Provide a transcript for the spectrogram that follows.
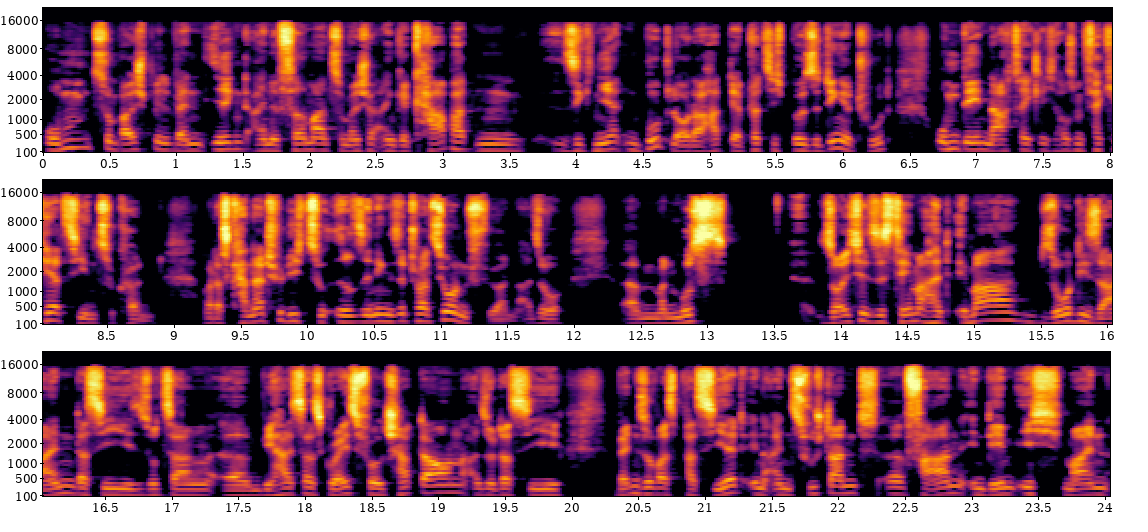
um zum Beispiel, wenn irgendeine Firma zum Beispiel einen gekaperten, signierten Bootloader hat, der plötzlich böse Dinge tut, um den nachträglich aus dem Verkehr ziehen zu können. Aber das kann natürlich zu irrsinnigen Situationen führen. Also ähm, man muss äh, solche Systeme halt immer so designen, dass sie sozusagen, äh, wie heißt das, graceful Shutdown, also dass sie, wenn sowas passiert, in einen Zustand äh, fahren, in dem ich mein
